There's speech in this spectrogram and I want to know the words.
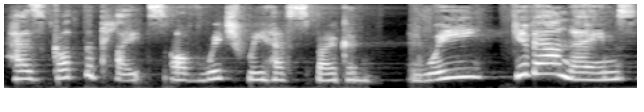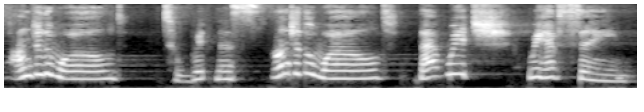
has got the plates of which we have spoken. We give our names unto the world to witness unto the world that which we have seen.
